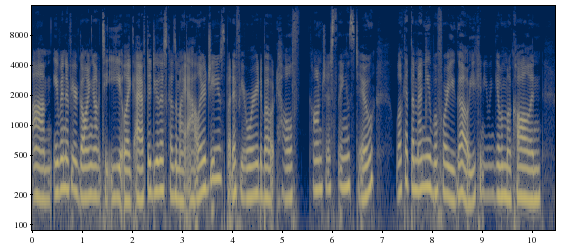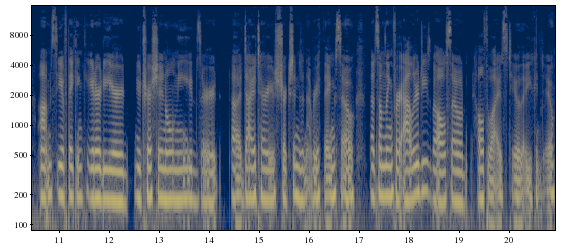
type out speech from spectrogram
um, even if you're going out to eat, like I have to do this because of my allergies. But if you're worried about health conscious things too, look at the menu before you go. You can even give them a call and um, see if they can cater to your nutritional needs or uh, dietary restrictions and everything. So that's something for allergies, but also health wise too that you can do.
